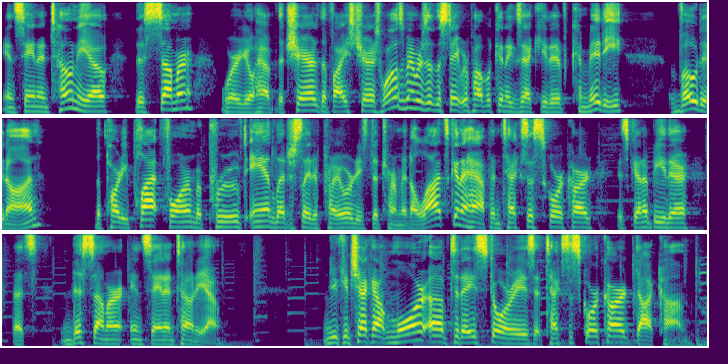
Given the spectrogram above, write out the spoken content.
in San Antonio this summer, where you'll have the chair, the vice chair, as well as members of the state Republican Executive Committee voted on the party platform approved and legislative priorities determined. A lot's going to happen. Texas scorecard is going to be there. That's this summer in San Antonio. You can check out more of today's stories at texasscorecard.com.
